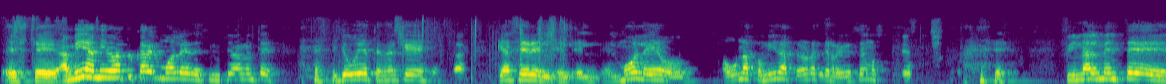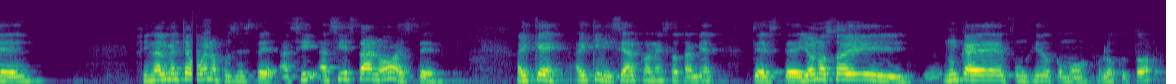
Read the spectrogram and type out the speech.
Este, a mí, a mí me va a tocar el mole, definitivamente. Yo voy a tener que, que hacer el, el, el, mole o, o, una comida, pero ahora que regresemos. Finalmente, finalmente, bueno, pues este, así, así está, ¿no? Este, hay que, hay que iniciar con esto también. Este, yo no estoy, nunca he fungido como locutor.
